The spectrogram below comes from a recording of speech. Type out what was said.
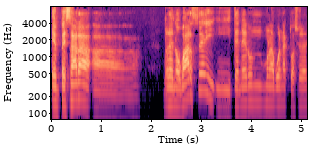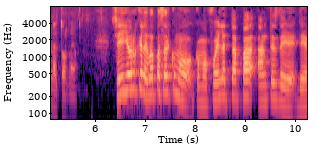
empezar a, renovarse y, tener un, una buena actuación en el torneo. Sí, yo creo que les va a pasar como, como fue la etapa antes de, de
